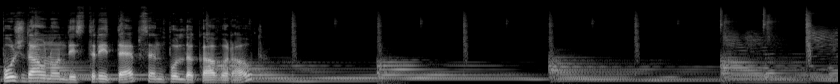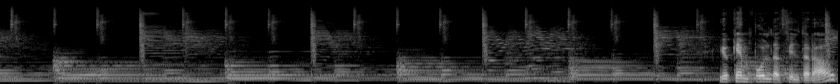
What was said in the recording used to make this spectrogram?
Push down on these three tabs and pull the cover out. You can pull the filter out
